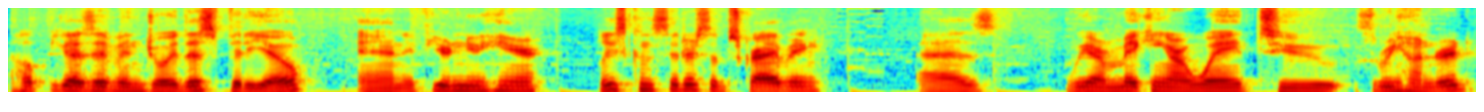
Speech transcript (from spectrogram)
I hope you guys have enjoyed this video, and if you're new here, please consider subscribing as we are making our way to 300.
